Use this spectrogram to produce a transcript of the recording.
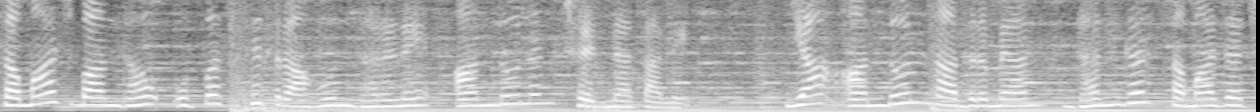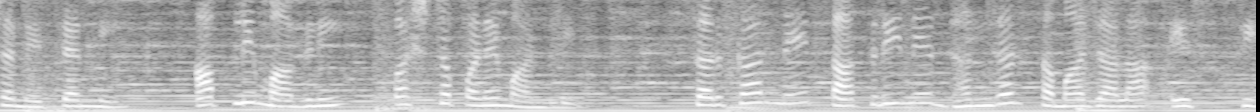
समाज बांधव उपस्थित राहून धरणे आंदोलन छेडण्यात आले. या आंदोलनादरम्यान धनगर समाजाच्या नेत्यांनी आपली मागणी स्पष्टपणे मांडली. सरकारने तातडीने धनगर समाजाला एस टी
